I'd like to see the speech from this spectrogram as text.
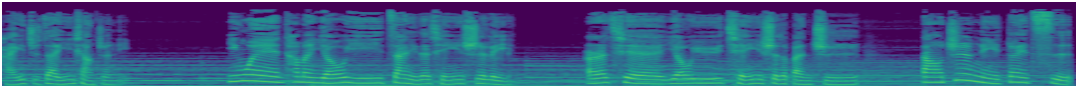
还一直在影响着你，因为他们游移在你的潜意识里，而且由于潜意识的本质。导致你对此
